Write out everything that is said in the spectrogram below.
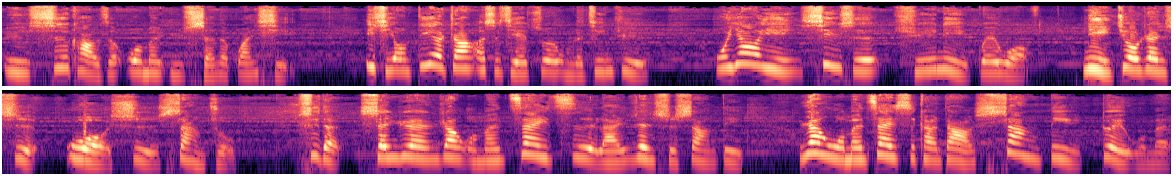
与思考着我们与神的关系。一起用第二章二十节作为我们的金句。我要以信实娶你归我，你就认识我是上主。是的，深愿让我们再一次来认识上帝，让我们再次看到上帝对我们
